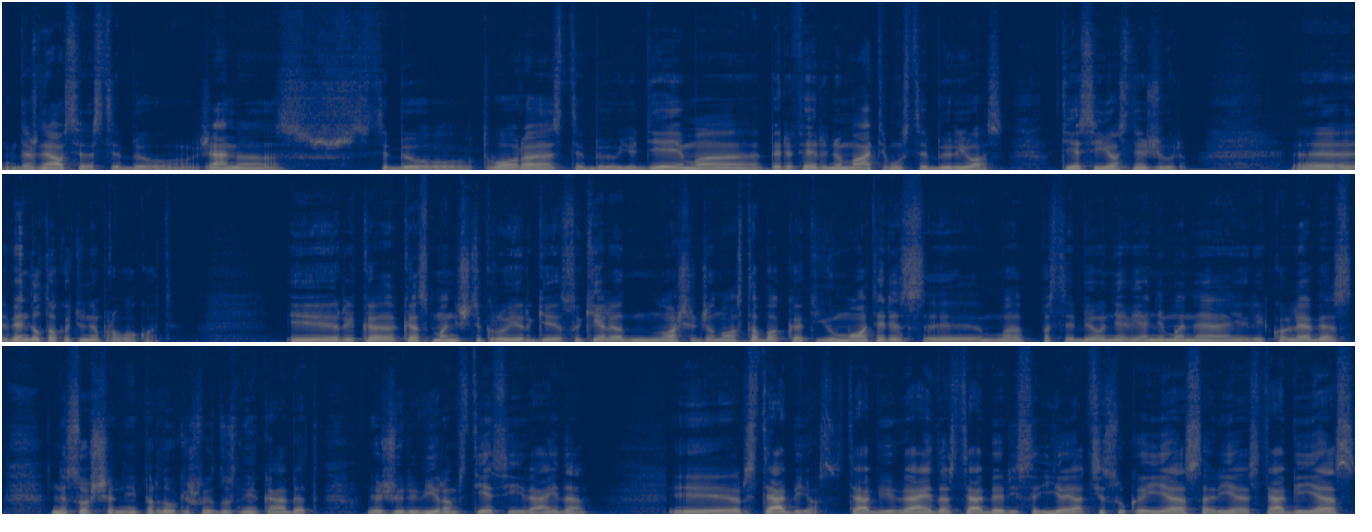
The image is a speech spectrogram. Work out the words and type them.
Dažniausiai stebiu žemę, stebiu tvorą, stebiu judėjimą, periferinių matymų stebiu ir juos. Tiesiai juos nežiūriu. E, vien dėl to, kad jų neprovokuoti. Ir kas man iš tikrųjų irgi sukėlė nuoširdžią nuostabą, kad jų moteris, e, pastebėjau ne vieni mane ir į kolegas, nesu aš čia nei per daug išvaizdus, nei ką, bet žiūriu vyrams tiesiai į veidą ir stebi jos, stebi jų veidą, stebi ar jie atsisuka į jas, ar jie stebi jas,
